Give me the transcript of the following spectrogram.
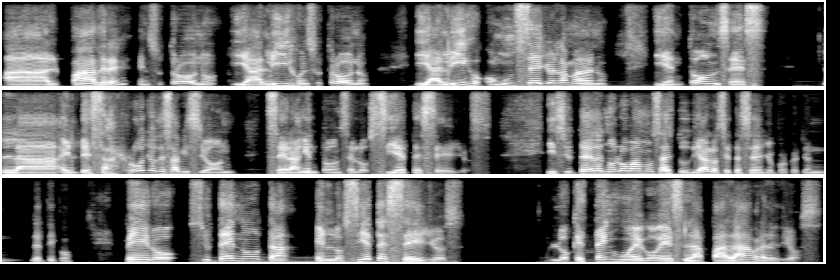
al Padre en su trono y al Hijo en su trono y al Hijo con un sello en la mano y entonces la, el desarrollo de esa visión serán entonces los siete sellos. Y si ustedes no lo vamos a estudiar los siete sellos por cuestión de tipo, pero si usted nota en los siete sellos, lo que está en juego es la palabra de Dios.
